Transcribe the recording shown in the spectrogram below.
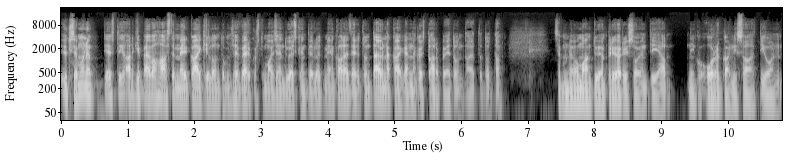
Yksi semmoinen tietysti arkipäivän haaste meillä kaikilla on tuommoiseen verkostomaiseen työskentelyyn, että meidän kalenterit on täynnä kaiken näköistä tarpeetonta, että tota, semmoinen oman työn priorisointi ja niin organisaation,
